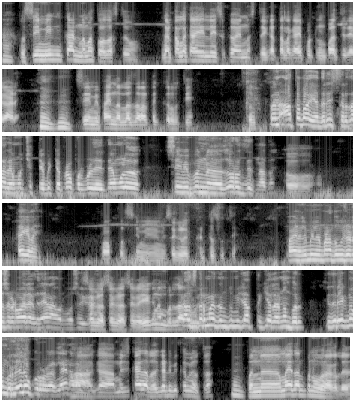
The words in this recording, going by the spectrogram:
हा. पण सेमी काढणं महत्वाचं असतं हो. गटाला काय लयच काय नसते गटाला काय फुटून पळते त्या गाड्या. हम्म, हम्म. सेमी फायनलला जरा टक्कर होती. पण आता बघा आता रिस्टर झाल्यामुळे चिट्ट्या बिट्ट्या प्रॉपर पडते त्यामुळं सेमी पण अं, जोरात देत ना आता? हो हो हो. आहे का नाही? प्रॉपर सेमी सगळं खट्टच होते फायनल मिळून पण आता उजेड सगळं व्हायला लागलं ना सगळं सगळं सगळं सगळं. एक नंबर कालचं तर मैदान तुम्ही जे आता केला नंबर तिथं एक नंबर लय लवकर होऊ लागलाय ना? हा गा- म्हणजे काय झालं गट बी कमी होतं. पण अं, मैदान पण उरागलं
